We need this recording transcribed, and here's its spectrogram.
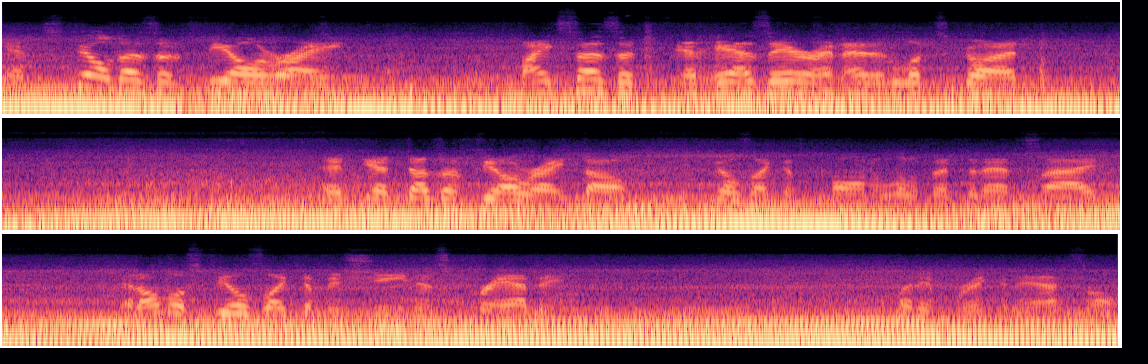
It still doesn't feel right. Mike says it, it has air in it, it looks good. It, it doesn't feel right though. It feels like it's pulling a little bit to that side. It almost feels like the machine is crabbing. Let him break an axle.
